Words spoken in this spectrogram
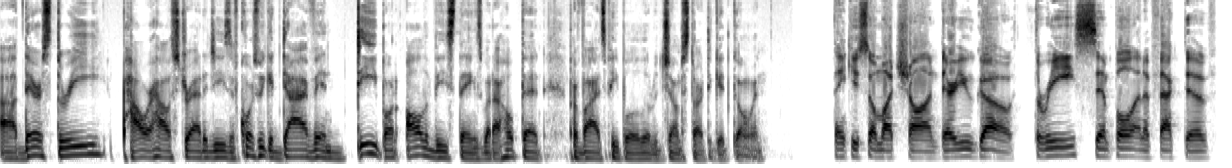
uh, there's three powerhouse strategies. Of course, we could dive in deep on all of these things, but I hope that provides people a little jumpstart to get going. Thank you so much, Shawn. There you go. Three simple and effective,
